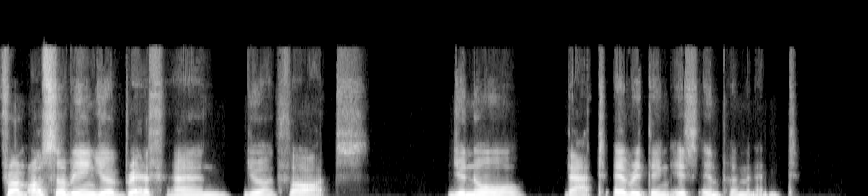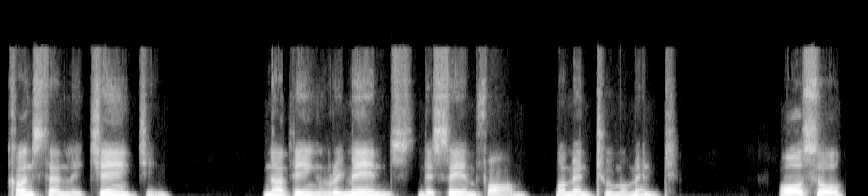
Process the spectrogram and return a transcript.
From observing your breath and your thoughts, you know that everything is impermanent, constantly changing. Nothing remains the same form, moment to moment. Also,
